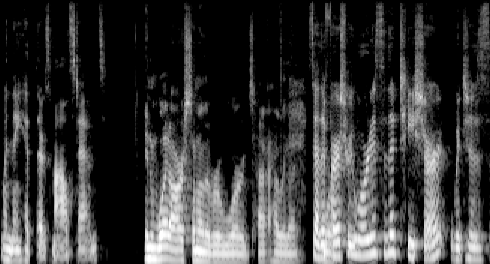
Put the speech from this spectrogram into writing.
when they hit those milestones. And what are some of the rewards? How, how would that? So the work? first reward is the T-shirt, which is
